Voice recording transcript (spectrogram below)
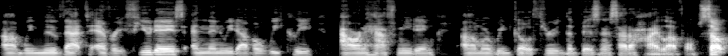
um, we moved that to every few days. And then we'd have a weekly hour and a half meeting um, where we'd go through the business at a high level. So,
